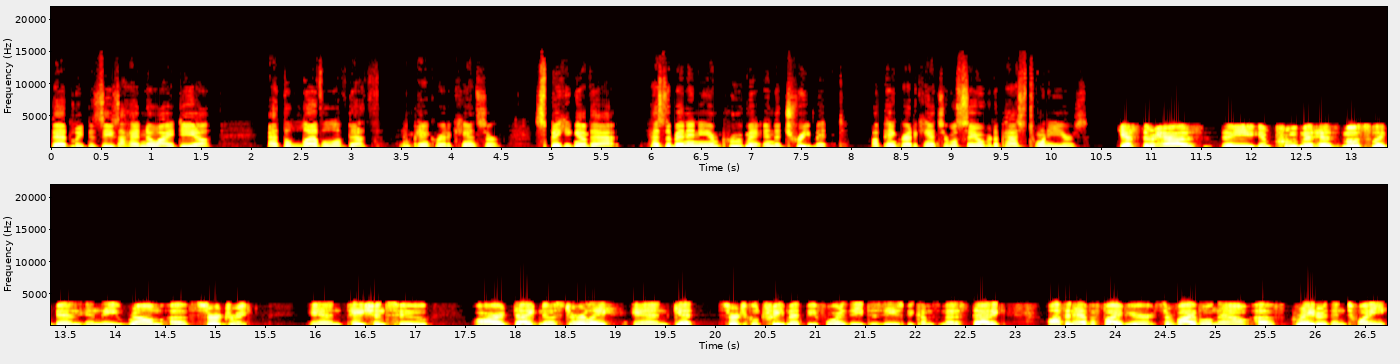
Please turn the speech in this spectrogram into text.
deadly disease. I had no idea at the level of death in pancreatic cancer. Speaking of that, has there been any improvement in the treatment of pancreatic cancer, we'll say, over the past 20 years? Yes, there has. The improvement has mostly been in the realm of surgery. And patients who are diagnosed early and get surgical treatment before the disease becomes metastatic often have a five year survival now of greater than 20%.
